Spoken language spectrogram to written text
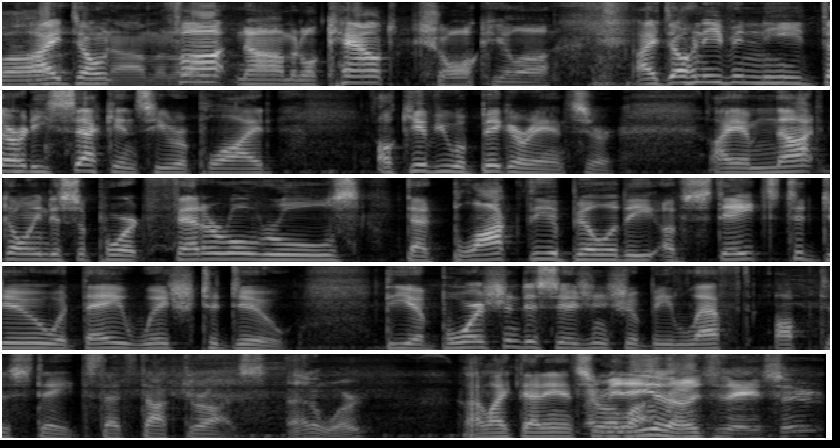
I don't Phenomenal. phenomenal count chocula. I don't even need 30 seconds, he replied. I'll give you a bigger answer. I am not going to support federal rules that block the ability of states to do what they wish to do. The abortion decision should be left up to states. That's Dr. Oz. That'll work. I like that answer I mean, a lot. you know, today, sir.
